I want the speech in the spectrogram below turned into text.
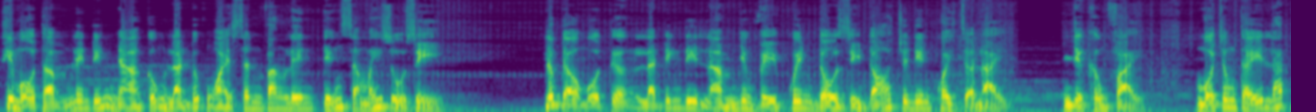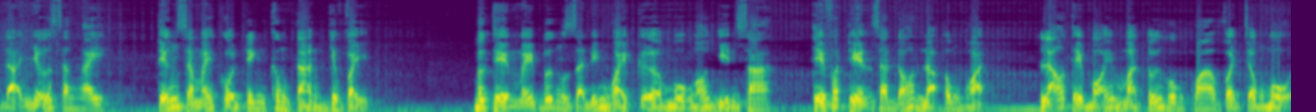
Khi mộ thẩm lên đến nhà cũng là lúc ngoài sân vang lên tiếng xe máy rủ rỉ lúc đầu mộ tưởng là đinh đi làm nhưng vì quên đồ gì đó cho nên quay trở lại. Nhưng không phải, mộ trông thấy lát đã nhớ ra ngay, Tiếng xe máy của Đinh không tàng như vậy. Bước thêm mấy bước ra đến ngoài cửa mộ ngó nhìn ra, Thì phát hiện ra đó là ông Hoạt. Lão thầy bói mà tối hôm qua vợ chồng mộ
